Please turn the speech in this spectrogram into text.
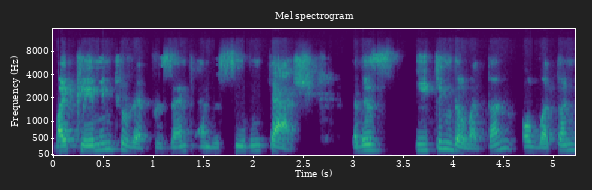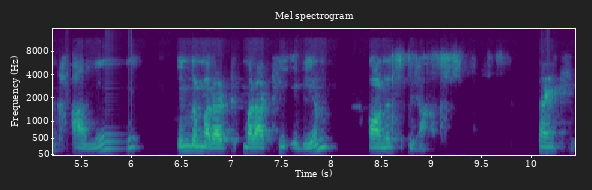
by claiming to represent and receiving cash, that is, eating the vatan or vatan khani in the Marathi, Marathi idiom on its behalf. Thank you.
